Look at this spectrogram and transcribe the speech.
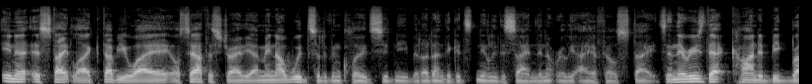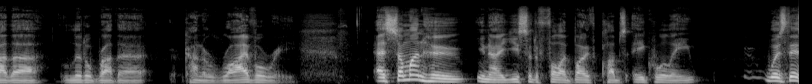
in a, a state like WA or South Australia, I mean, I would sort of include Sydney, but I don't think it's nearly the same. They're not really AFL states. And there is that kind of big brother, little brother kind of rivalry. As someone who, you know, you sort of follow both clubs equally, was there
